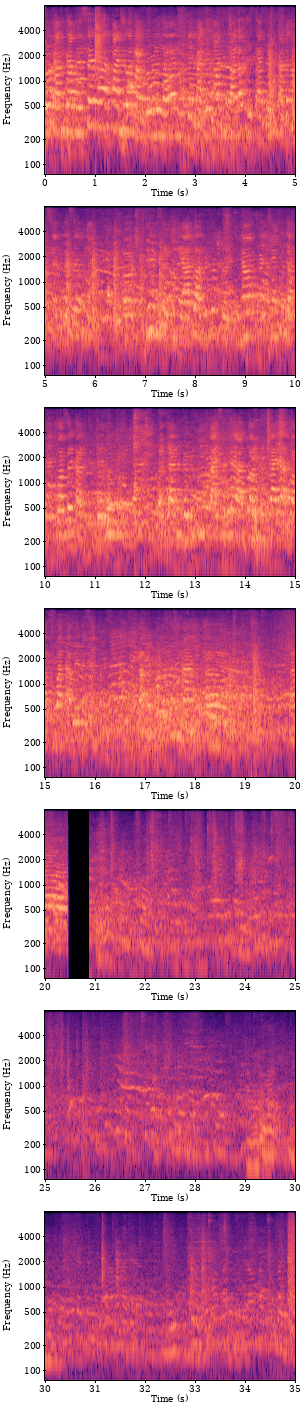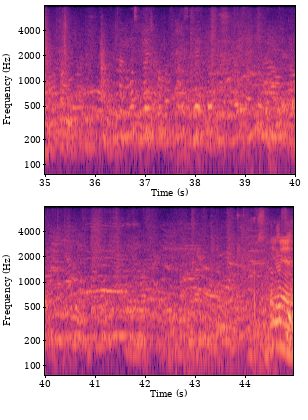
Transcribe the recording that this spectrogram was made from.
Donc avec un message à dire la parole, la one qui a dit à dire la qui a dit à dire à dire le second. Tu dis c'est une à toi avec le client et tu dis à quel point c'est qu'à dire de nous. Il a dit de nous la c'est à toi avec la à toi pour ta belle. Là pour le second euh euh Merci.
